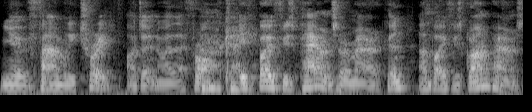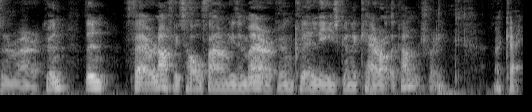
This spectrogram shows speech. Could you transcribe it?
you know family tree. I don't know where they're from. Okay. If both his parents are American and both his grandparents are American, then fair enough. His whole family's American. Clearly, he's going to care out the country. okay?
